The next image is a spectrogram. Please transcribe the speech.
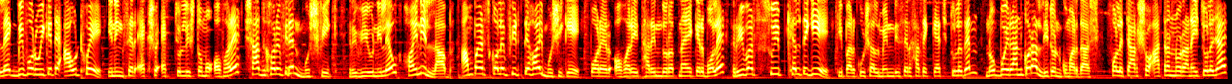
লেগ বিফোর উইকেটে আউট হয়ে ইনিংসের একশো একচল্লিশতম ওভারে সাজ ঘরে ফিরেন মুশফিক। রিভিউ নিলেও হয়নি লাভ। আম্পায়ার্স কলে ফিরতে হয় মুশিকে। পরের ওভারেই থারিন্দুরত নায়কের বলে, রিভার্স সুইপ খেলতে গিয়ে কিপার কুশাল মেন্ডিসের হাতে ক্যাচ তুলে দেন নব্বই রান করা লিটন কুমার দাস। ফলে চারশো আটান্ন রানেই চলে যায়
